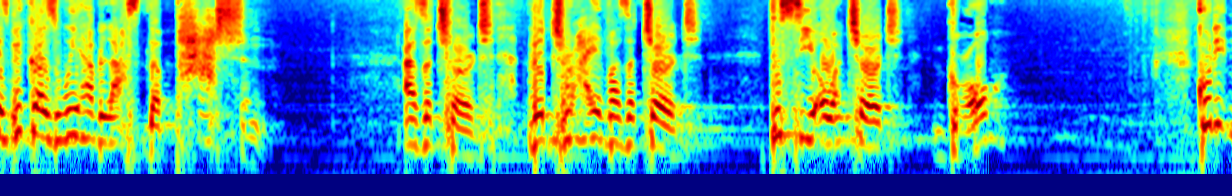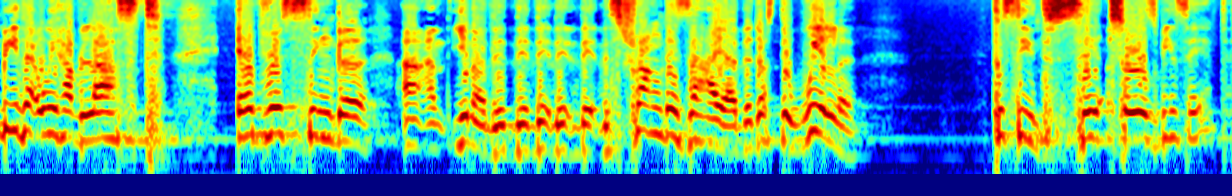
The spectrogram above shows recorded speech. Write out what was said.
is because we have lost the passion as a church, the drive as a church to see our church grow? Could it be that we have lost every single, uh, you know, the, the, the, the, strong desire, the, just the will to see souls being saved.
